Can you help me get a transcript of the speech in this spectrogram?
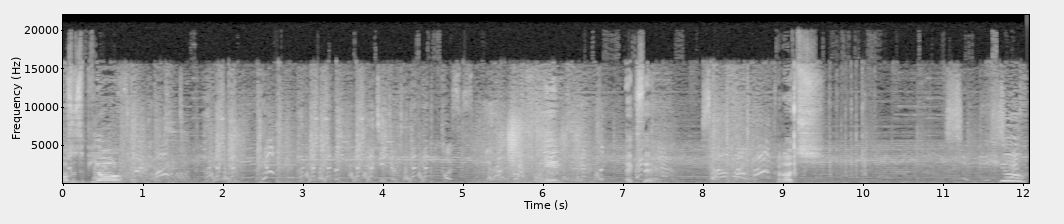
커스 스피어. 소닉. 엑셀. 그렇지. you.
